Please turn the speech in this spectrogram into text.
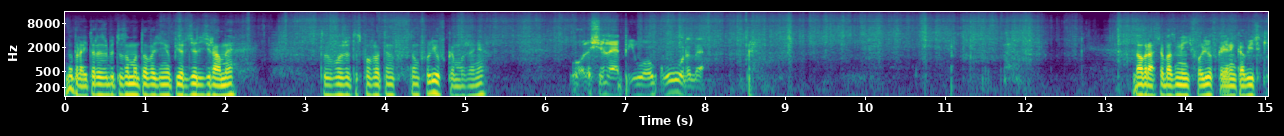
Dobra, i teraz żeby to zamontować i nie opierdzielić ramy, to włożę to z powrotem w tą foliówkę może, nie? O, ale się lepi, o kurde. Dobra, trzeba zmienić foliówkę i rękawiczki.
